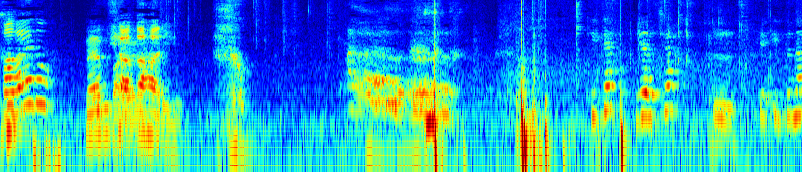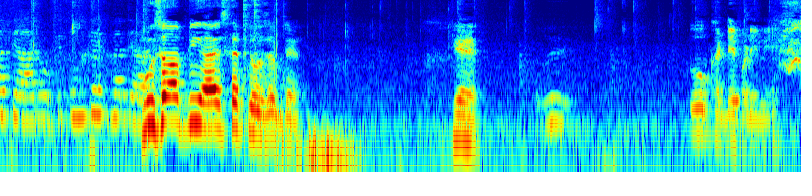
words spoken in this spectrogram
पागल है तुम मैं। शाकाहारी हो ठीक है? ये अच्छा? हम्म। कि इतना तैयार हो कि तुम क्या इतना तैयार मूसा अपनी आइस का क्लोजअप दें। ये। वो खड्डे पड़े हुए हैं।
